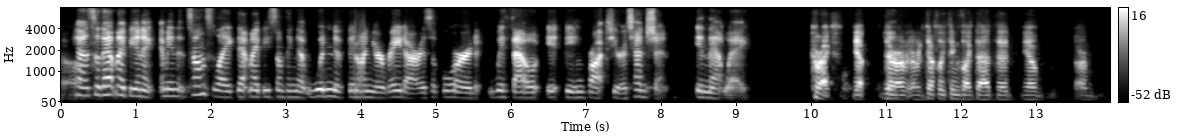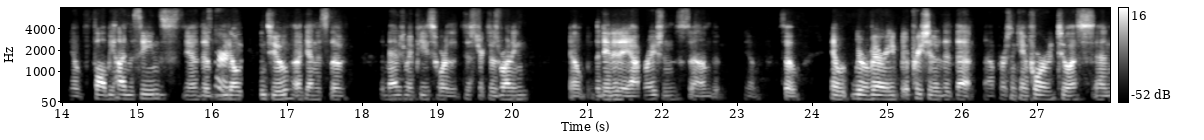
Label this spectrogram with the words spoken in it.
Uh, yeah, so that might be an, I mean, it sounds like that might be something that wouldn't have been on your radar as a board without it being brought to your attention in that way. Correct. Yep. There are, are definitely things like that that, you know, are, you know, fall behind the scenes, you know, that sure. we don't get into. Again, it's the, the management piece where the district is running, you know, the day-to-day operations. Um, the, you know, so, you know, we were very appreciative that that uh, person came forward to us and,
